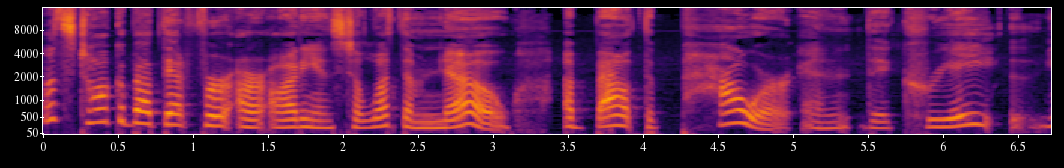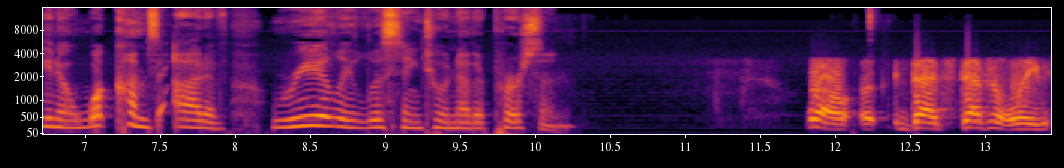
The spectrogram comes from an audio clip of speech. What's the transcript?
Let's talk about that for our audience to let them know about the power and the create, you know, what comes out of really listening to another person. Well, uh, that's definitely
